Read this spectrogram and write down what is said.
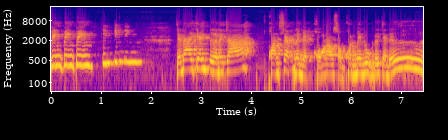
appuyez sur la cloche. ปิ้งปิ้งปิ้ง Ding ding ding. จะได้แจ้งเตือนนะจ๊ะ ความแซ่บในแบบของเราสองคนแม่ลูกเด้อจ้าเด้อ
